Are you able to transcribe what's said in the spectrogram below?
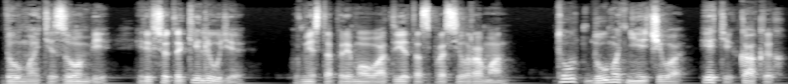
Думаете, зомби или все таки люди? Вместо прямого ответа спросил Роман. Тут думать нечего. Эти, как их,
